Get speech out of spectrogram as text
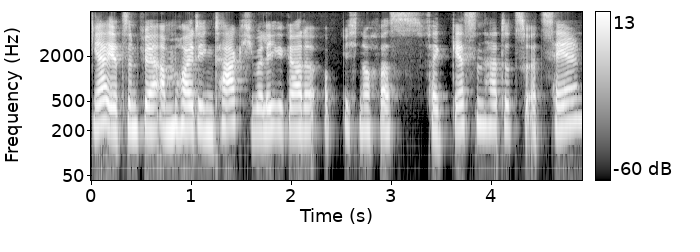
Ja, jetzt sind wir am heutigen Tag. Ich überlege gerade, ob ich noch was vergessen hatte zu erzählen.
